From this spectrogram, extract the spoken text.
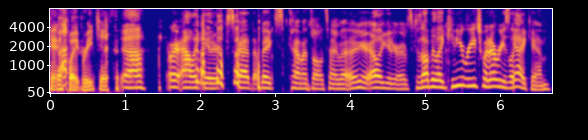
can't quite reach it. yeah. Or alligator. Scott makes comments all the time about oh, your alligator arms because I'll be like, "Can you reach whatever?" He's like, "Yeah, I can."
